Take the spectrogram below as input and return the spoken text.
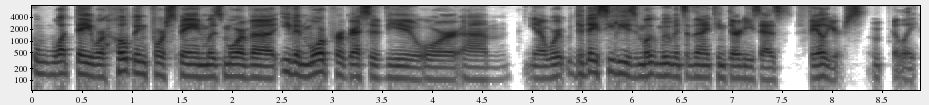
what they were hoping for Spain was more of a even more progressive view, or um, you know, were, did they see these mo- movements of the 1930s as failures? Really,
